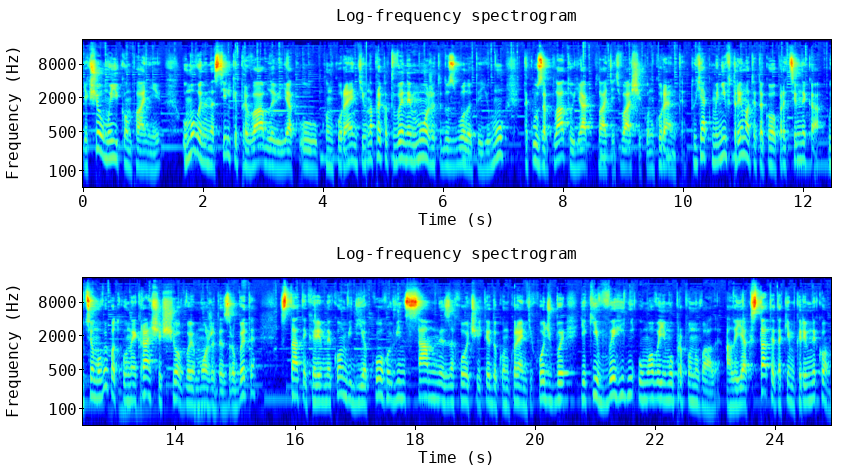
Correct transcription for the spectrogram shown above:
Якщо у моїй компанії умови не настільки привабливі, як у конкурентів, наприклад, ви не можете дозволити йому таку зарплату, як платять ваші конкуренти, то як мені втримати такого працівника? У цьому випадку найкраще, що ви можете зробити, стати керівником, від якого він сам не захоче йти до конкурентів, хоч би які вигідні умови йому пропонували. Але як стати таким керівником?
